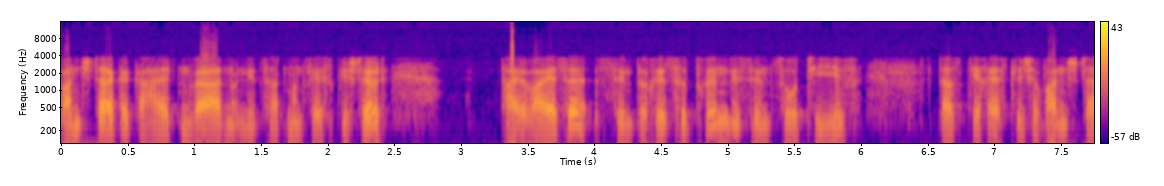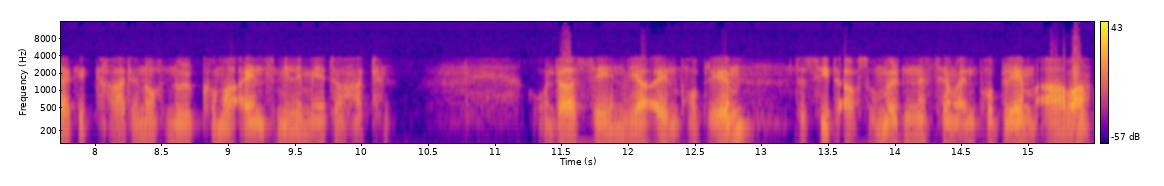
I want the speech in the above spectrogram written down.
Wandstärke gehalten werden. Und jetzt hat man festgestellt, teilweise sind Risse drin, die sind so tief, dass die restliche Wandstärke gerade noch 0,1 mm hat. Und da sehen wir ein Problem. Das sieht auch das Umweltministerium ein Problem, aber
